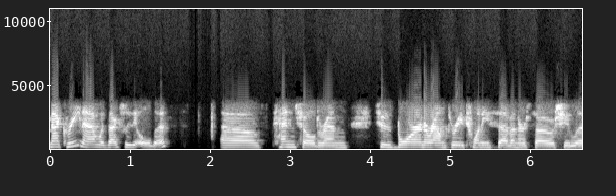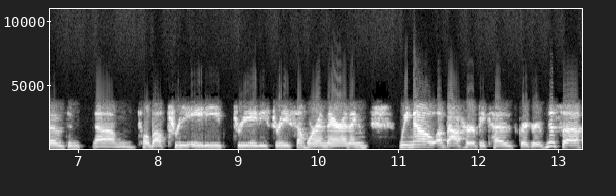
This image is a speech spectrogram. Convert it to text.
Macrina was actually the oldest of 10 children. She was born around 327 or so. She lived until um, about 380, 383, somewhere in there. And then we know about her because Gregory of Nyssa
